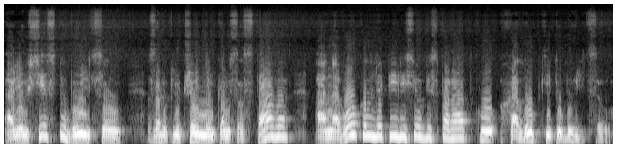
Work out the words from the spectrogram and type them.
але ўсе з тубыльцаў, за выключэннем камсостава, а навокал ляпіліся ў беспарадку халупкі тубыльцаў.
